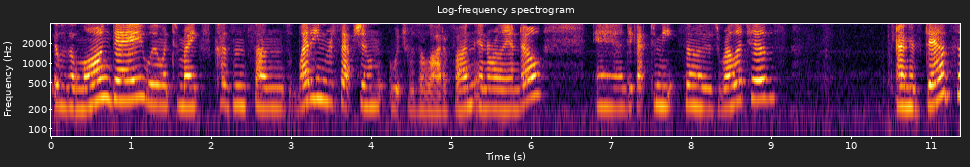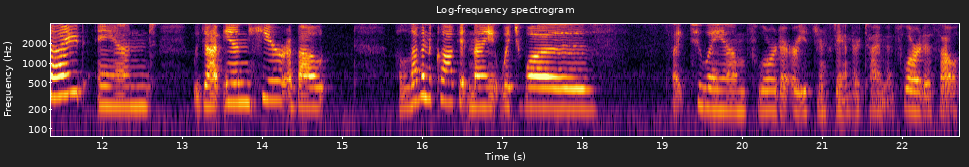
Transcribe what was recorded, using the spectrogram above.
It was a long day. We went to Mike's cousin's son's wedding reception, which was a lot of fun in Orlando. And I got to meet some of his relatives on his dad's side. And we got in here about 11 o'clock at night, which was like 2 a.m. Florida or Eastern Standard Time in Florida. So,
